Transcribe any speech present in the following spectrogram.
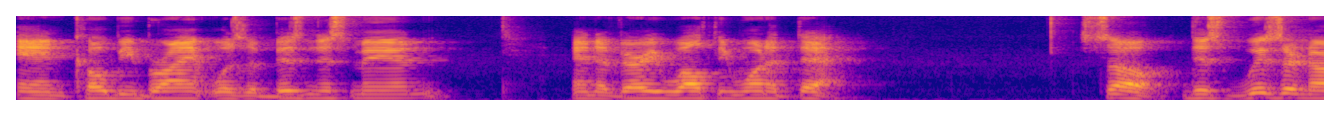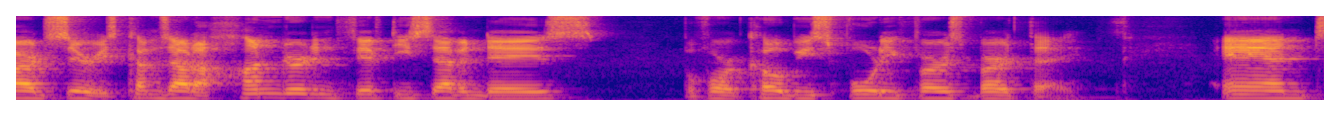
And Kobe Bryant was a businessman and a very wealthy one at that. So, this Wizenard series comes out 157 days before Kobe's 41st birthday. And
